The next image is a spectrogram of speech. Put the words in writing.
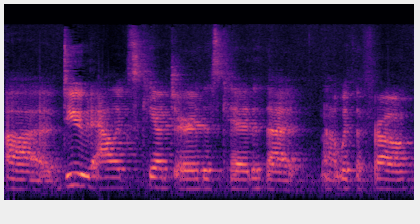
Uh, dude, Alex Cantor, this kid that uh, with the fro,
